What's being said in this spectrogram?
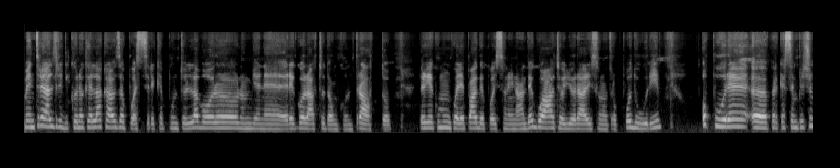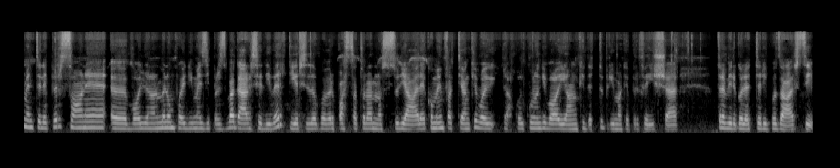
mentre altri dicono che la causa può essere che appunto il lavoro non viene regolato da un contratto, perché comunque le paghe poi sono inadeguate o gli orari sono troppo duri, oppure eh, perché semplicemente le persone eh, vogliono almeno un paio di mesi per svagarsi e divertirsi dopo aver passato l'anno a studiare, come infatti anche voi, cioè, qualcuno di voi ha anche detto prima che preferisce, tra virgolette, riposarsi.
